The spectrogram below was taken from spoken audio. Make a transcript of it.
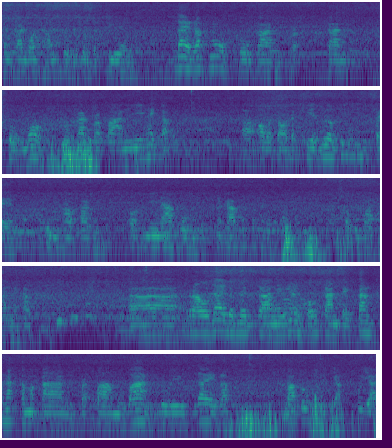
องค์การบริหารส่วนตำบลตะเคียน ได้รับมอบโครงการการส่งมอบโครงการประปานี้ให้กับอบตตะเคียนเมื่อวันที่ 28 กุมภาพันธ์มีนาคมนะครับกุมภาพันธ์นะครับ เราได้ดำเนินการในเรื่องของการแต่งตั้งคณะกรรมการประปาหมู่บ้าน โดยได้รับความร่วมมือจากผู้ใหญ่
